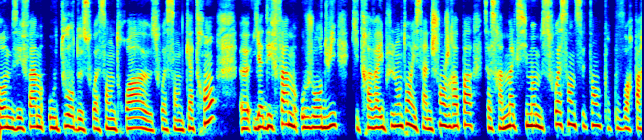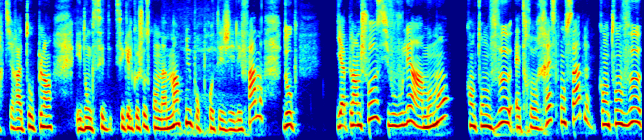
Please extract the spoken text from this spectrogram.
hommes et femmes autour de 63, 64 euh, ans. Euh, il y a des femmes aujourd'hui qui travaillent plus longtemps et ça ne changera pas. Ça sera maximum 67 ans pour pouvoir partir à taux plein. Et donc, c'est quelque chose qu'on a maintenu pour protéger les femmes. Donc, il y a plein de choses. Si vous voulez, à un moment, quand on veut être responsable, quand on veut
